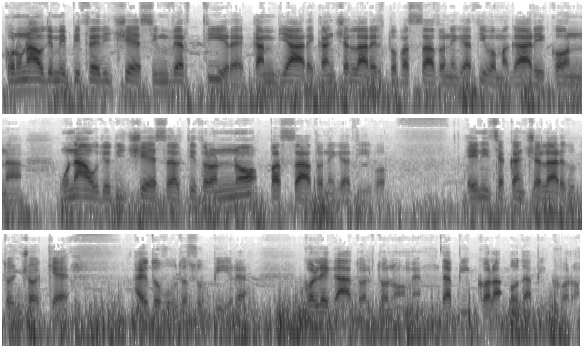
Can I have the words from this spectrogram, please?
con un audio MP3 DCS invertire, cambiare, cancellare il tuo passato negativo, magari con un audio DCS dal titolo No passato negativo e inizi a cancellare tutto ciò che hai dovuto subire collegato al tuo nome, da piccola o da piccolo.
